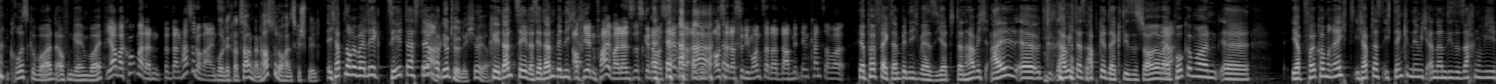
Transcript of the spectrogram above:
groß geworden auf dem Gameboy. Ja, aber guck mal, dann, dann hast du doch eins. Wollte gerade sagen, dann hast du doch eins gespielt. Ich habe noch überlegt, zählt das denn? Ja, okay. natürlich, ja, ja. Okay, dann zählt das. Ja, dann bin ich. Auf jeden Fall, weil das ist genau dasselbe. also, außer, dass du die Monster danach mitnehmen kannst, aber. Ja, perfekt, dann bin ich versiert dann habe ich all, äh, habe ich das abgedeckt, dieses Genre, weil ja. Pokémon, äh, ihr habt vollkommen recht. Ich habe das, ich denke nämlich an dann diese Sachen wie,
